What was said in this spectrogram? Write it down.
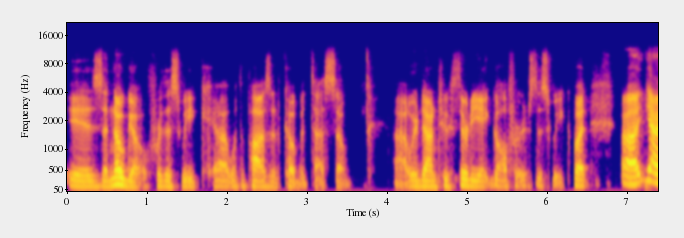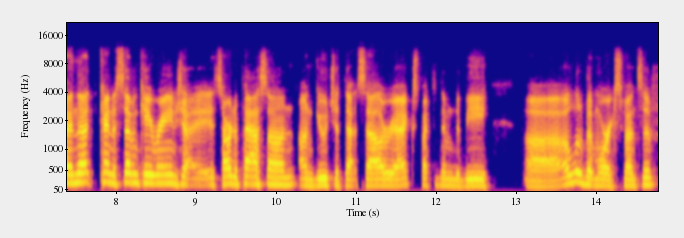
is a no go for this week uh, with a positive COVID test. So uh, we're down to 38 golfers this week. But uh, yeah, in that kind of 7K range, it's hard to pass on on Gooch at that salary. I expected him to be uh, a little bit more expensive,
